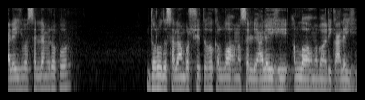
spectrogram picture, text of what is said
আলহি ওয়াসাল্লামের ওপর দরুদ সালাম বর্ষিত হোক আল্লাহ সাল্লি আলাইহি আল্লাহ মবারিক আলাইহি।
